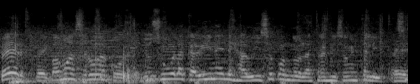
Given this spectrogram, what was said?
Perfecto. Vamos a hacer una cosa. Yo subo a la cabina y les aviso cuando la transmisión esté lista. ¿sí?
